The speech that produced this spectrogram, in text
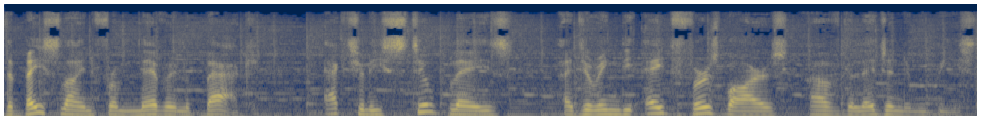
the bass line from Never Look Back actually still plays uh, during the eight first bars of the legendary beast.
